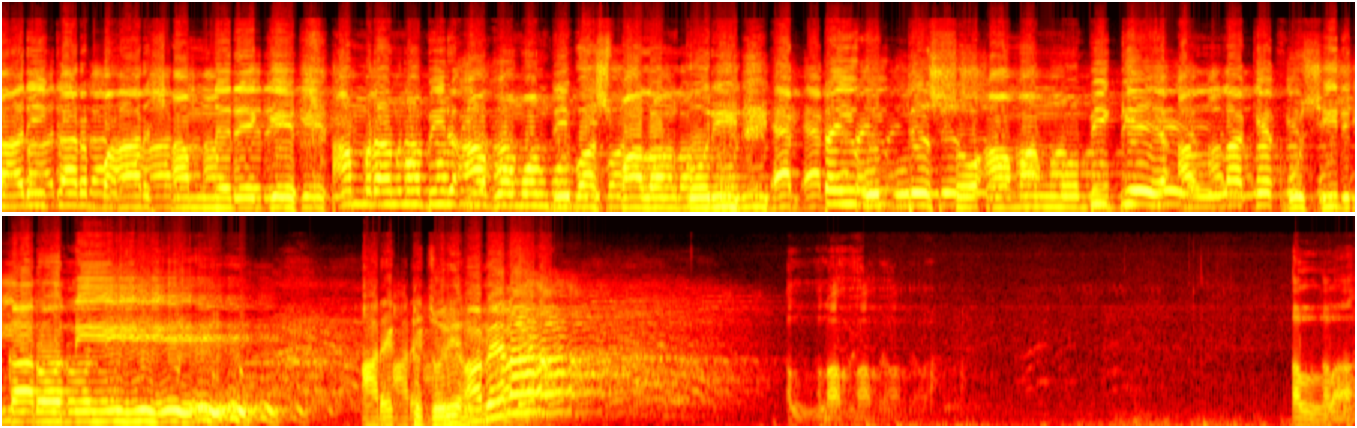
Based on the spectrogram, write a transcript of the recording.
তারিখ আর বার সামনে রেখে আমরা নবীর আগমন দিবস পালন করি। একটাই উদ্দেশ্য আমার নবীকে আল্লাহকে খুশির কারণে। আর একটু জোরে হবে না? আল্লাহ আল্লাহ।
